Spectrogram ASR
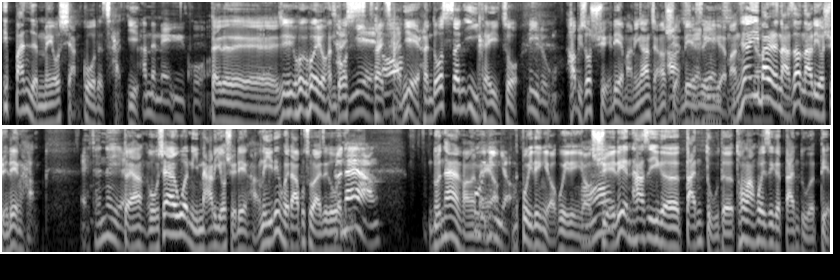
一般人没有想过的产业，他们没遇过。对对对对，会会有很多产业，产业很多生意可以做。例如，好比说雪链嘛，你刚刚讲到雪链是一个嘛，你看一般人哪知道哪里有雪链行？哎，真的耶。对啊，我现在问你哪里有雪链行，你一定回答不出来这个问题。轮胎行反而没有，不一定有，不一定有。雪链它是一个单独的，通常会是一个单独的店。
